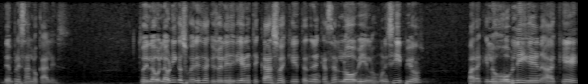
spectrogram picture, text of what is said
de empresas locales. Entonces, la, única sugerencia que yo les diría en este caso es que tendrían que hacer lobby en los municipios para que los obliguen a que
